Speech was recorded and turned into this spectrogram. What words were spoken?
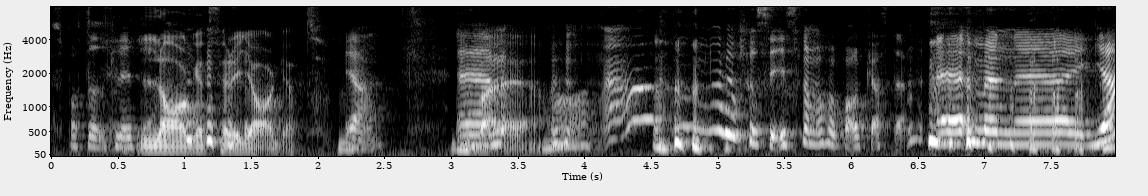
spotta ut lite. Laget före jaget. Ja. Du bara, ja. Precis, när man hoppar av kasten. Eh, men eh, ja,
